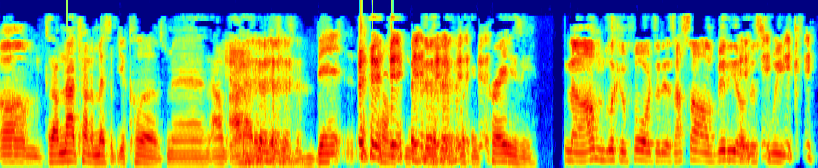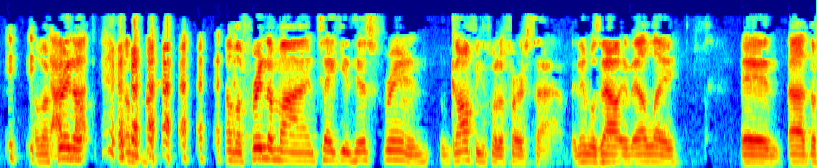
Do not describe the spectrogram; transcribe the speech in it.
um Cause I'm not trying to mess up your clubs, man. I'm, I had them bitches bent, from looking, looking crazy. no, I'm looking forward to this. I saw a video this week of a I'm friend not. of, of a friend of mine taking his friend golfing for the first time, and it was out in L.A. and uh, the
